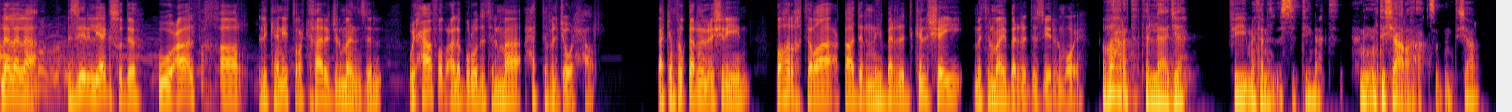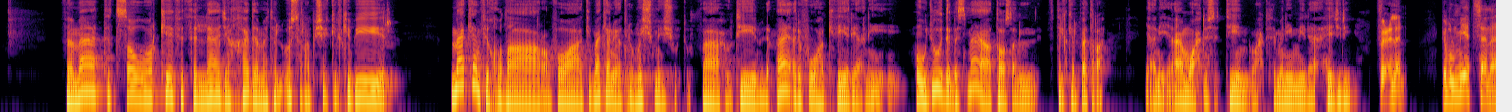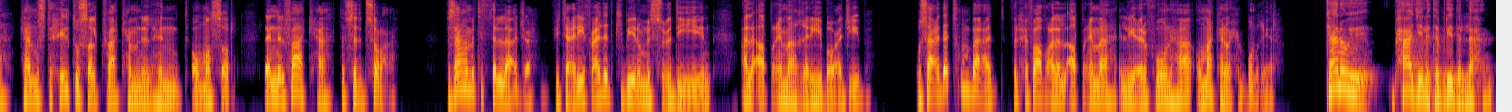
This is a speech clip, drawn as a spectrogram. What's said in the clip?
لا لا لا. الزير اللي يقصده هو وعاء الفخار اللي كان يترك خارج المنزل ويحافظ على برودة الماء حتى في الجو الحار. لكن في القرن العشرين ظهر اختراع قادر إنه يبرد كل شيء مثل ما يبرد الزير المويه. ظهرت الثلاجة في مثلا الستينات. يعني انتشارها أقصد انتشار. فما تتصور كيف الثلاجة خدمت الأسرة بشكل كبير. ما كان في خضار وفواكه ما كانوا يأكلوا مشمش وتفاح وتين ما يعرفوها كثير يعني. موجودة بس ما توصل في تلك الفترة. يعني عام 61 81 ميلاد هجري. فعلا. قبل مئة سنة كان مستحيل توصلك فاكهة من الهند أو مصر لأن الفاكهة تفسد بسرعة. فساهمت الثلاجة في تعريف عدد كبير من السعوديين على أطعمة غريبة وعجيبة. وساعدتهم بعد في الحفاظ على الأطعمة اللي يعرفونها وما كانوا يحبون غيرها. كانوا بحاجة إلى تبريد اللحم.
